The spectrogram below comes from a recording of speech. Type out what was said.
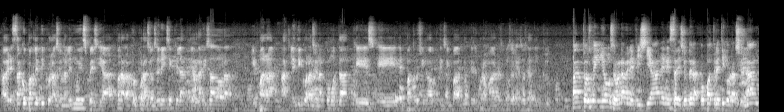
a ver, esta Copa Atlético Nacional es muy especial para la Corporación dice que es la organizadora, y para Atlético Nacional como tal, que es eh, el patrocinador principal, porque es el programa de responsabilidad social del club. ¿Cuántos niños se van a beneficiar en esta edición de la Copa Atlético Nacional?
